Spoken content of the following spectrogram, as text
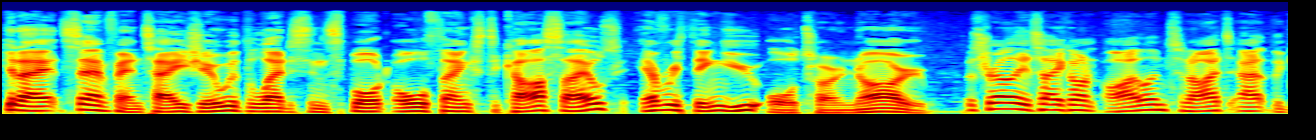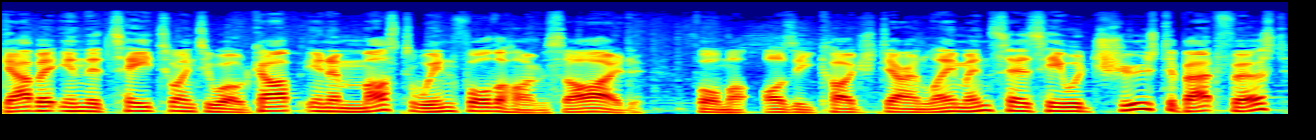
G'day, it's Sam Fantasia with the latest in sport, all thanks to car sales, everything you auto know. Australia take on Ireland tonight at the Gabba in the T20 World Cup in a must win for the home side. Former Aussie coach Darren Lehmann says he would choose to bat first,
